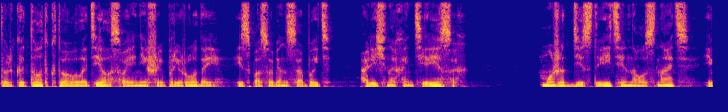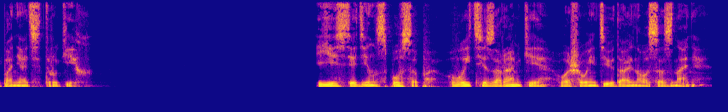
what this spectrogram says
Только тот, кто овладел своей низшей природой и способен забыть о личных интересах, может действительно узнать и понять других. Есть один способ выйти за рамки вашего индивидуального сознания.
